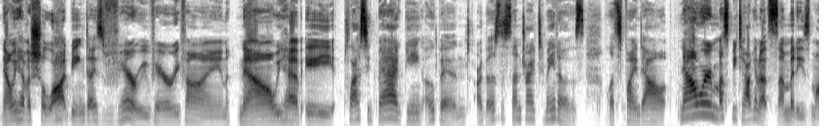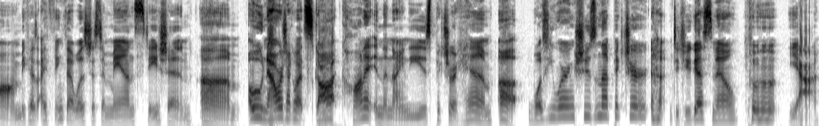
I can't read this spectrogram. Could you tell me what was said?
Now we have a shallot being diced very, very fine. Now we have a plastic bag being opened. Are those the sun-dried tomatoes? Let's find out. Now we must be talking about somebody's mom, because I think that was just a man's station. Um, oh, now we're talking about Scott Conant in the 90s. Picture him. Uh, was he wearing shoes in that picture? Did you guess no? yeah.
